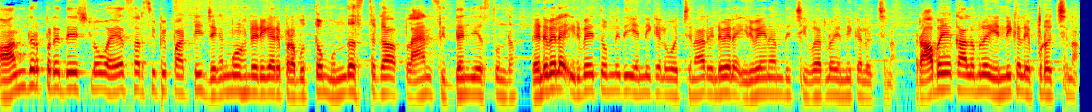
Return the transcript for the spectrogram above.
ఆంధ్రప్రదేశ్లో వైఎస్ఆర్సీపీ పార్టీ జగన్మోహన్ రెడ్డి గారి ప్రభుత్వం ముందస్తుగా ప్లాన్ సిద్ధం చేస్తుందా? రెండు వేల ఇరవై తొమ్మిది ఎన్నికలు వచ్చినా రెండు వేల ఇరవై ఎనిమిది చివరిలో ఎన్నికలు వచ్చినా రాబోయే కాలంలో ఎన్నికలు ఎప్పుడు వచ్చినా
